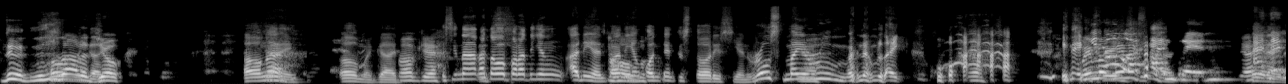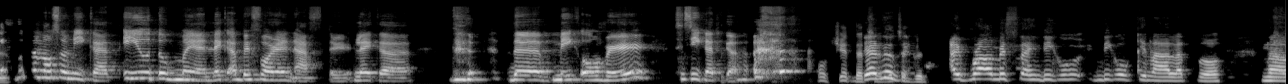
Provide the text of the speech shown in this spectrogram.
Dude, this is Oh not a God. joke. Oo nga eh. Oh my God. Okay. Kasi nakakatawa It's- parating yung, ano yan, parating yung Oh. content to stories yan. Roast my Yeah. room. And I'm like, what? May You mga- know may what, nagsa- Andren? Yeah. Andren, if gusto mo sumikat, i-YouTube mo yan, like a before and after. Like a, the makeover, sisikat ka. Oh shit, that's, Yeah, a, that's a good... I promise na hindi ko hindi ko kinalat to na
